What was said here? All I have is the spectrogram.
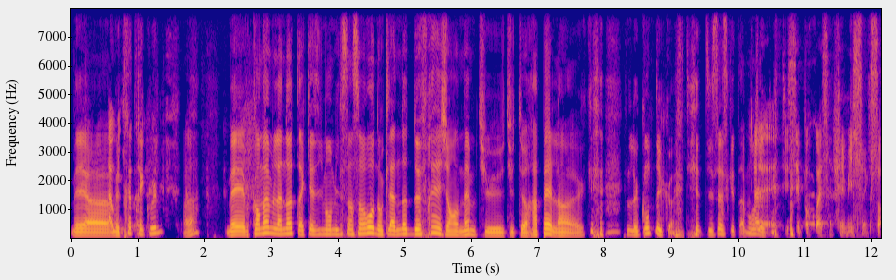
Mais, ah mais très très cool. Voilà. Mais quand même, la note a quasiment 1500 euros. Donc la note de frais, genre même tu, tu te rappelles hein, le contenu, quoi. Tu, sais ce que tu as mangé. tu sais pourquoi ça fait 1500.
